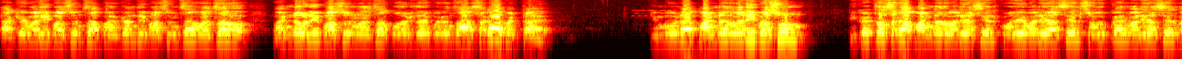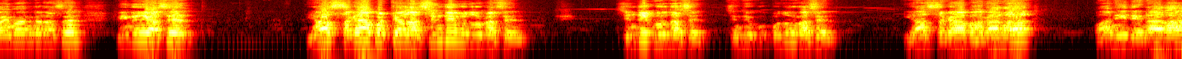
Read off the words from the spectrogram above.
टाकेवाडी पासूनचा परकंदी पासूनचा वरचा भांडवली पासून वरचा कोळगजाईपर्यंत हा सगळा पट्टा आहे. किंबहुना पांढरवाडी पासून इकडचा सगळा पांढरवाडी असेल कोळेवाडी असेल स्वरूपकानवाडी असेल भैमानगड असेल पिंगळी असेल या सगळ्या पट्ट्याला सिंधी बुद्रुक असेल सिंधी खुर्द असेल सिंधी बुद्रुक असेल या सगळ्या भागाला पाणी देणारा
